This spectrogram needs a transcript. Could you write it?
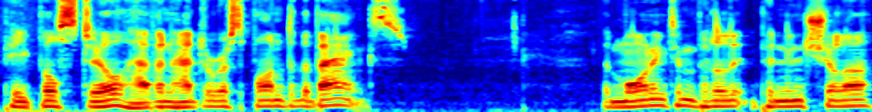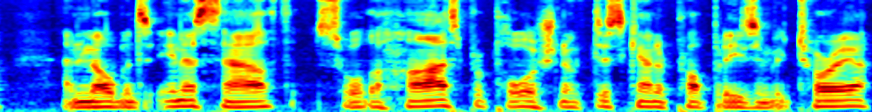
People still haven't had to respond to the banks. The Mornington Peninsula and Melbourne's inner south saw the highest proportion of discounted properties in Victoria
